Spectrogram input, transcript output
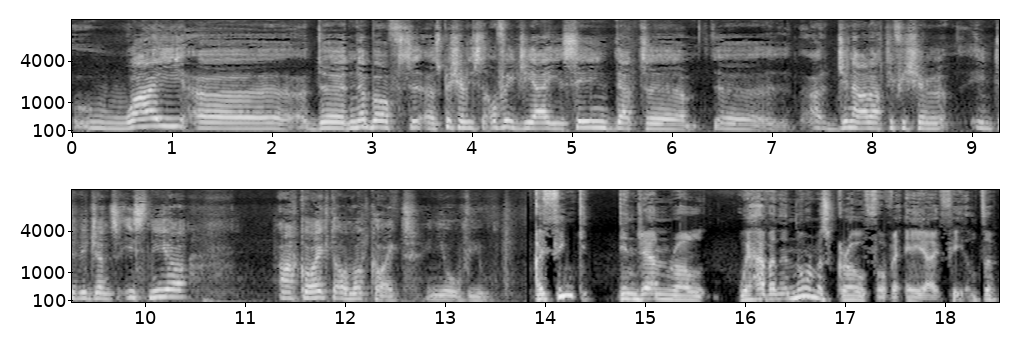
why uh, the number of uh, specialists of AGI is saying that uh, uh, general artificial intelligence is near are correct or not correct in your view? I think in general we have an enormous growth of the AI field,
